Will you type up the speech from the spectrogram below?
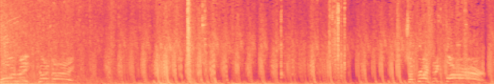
More incoming! Suppressing fire!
